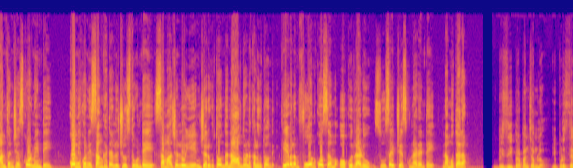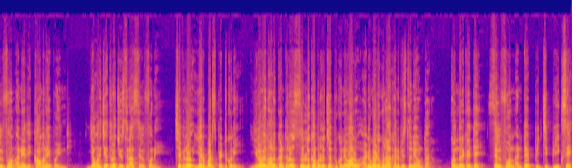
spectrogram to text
అంతం చేసుకోవడం ఏంటి? కొన్ని కొన్ని సంఘటనలు చూస్తూ ఉంటే సమాజంలో ఏం జరుగుతోందన్న ఆందోళన కలుగుతోంది. కేవలం ఫోన్ కోసం ఓ కుర్రాడు సూసైడ్ చేసుకున్నాడంటే నమ్ముతారా? బిజీ ప్రపంచంలో ఇప్పుడు సెల్ ఫోన్ అనేది కామన్ అయిపోయింది. ఎవరి చేతిలో చూసినా సెల్ ఫోనే. చెవిలో ఇయర్ బడ్స్ పెట్టుకుని ఇరవై నాలుగు గంటలు సొల్లు కబుర్లు చెప్పుకునేవారు అడుగడుగునా కనిపిస్తూనే ఉంటారు. కొందరికైతే సెల్ ఫోన్ అంటే పిచ్చి పీక్సే.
